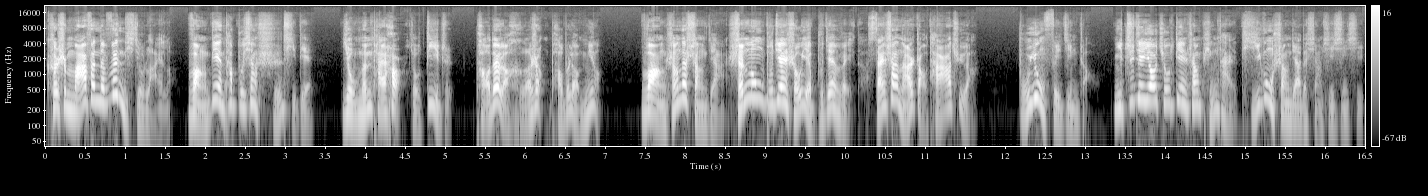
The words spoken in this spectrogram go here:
可是麻烦的问题就来了，网店它不像实体店，有门牌号，有地址，跑得了和尚跑不了庙。网上的商家神龙不见首也不见尾的，咱上哪儿找他去啊？不用费劲找，你直接要求电商平台提供商家的详细信息。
